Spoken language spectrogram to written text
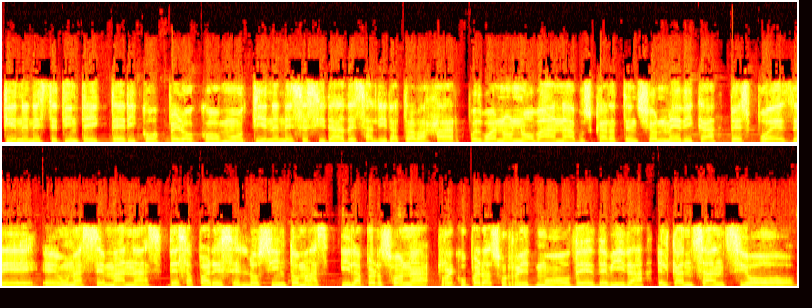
tienen este tinte ictérico, pero como tienen necesidad necesidad de salir a trabajar, pues bueno, no van a buscar atención médica. Después de eh, unas semanas desaparecen los síntomas y la persona recupera su ritmo de, vida. El cansancio,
